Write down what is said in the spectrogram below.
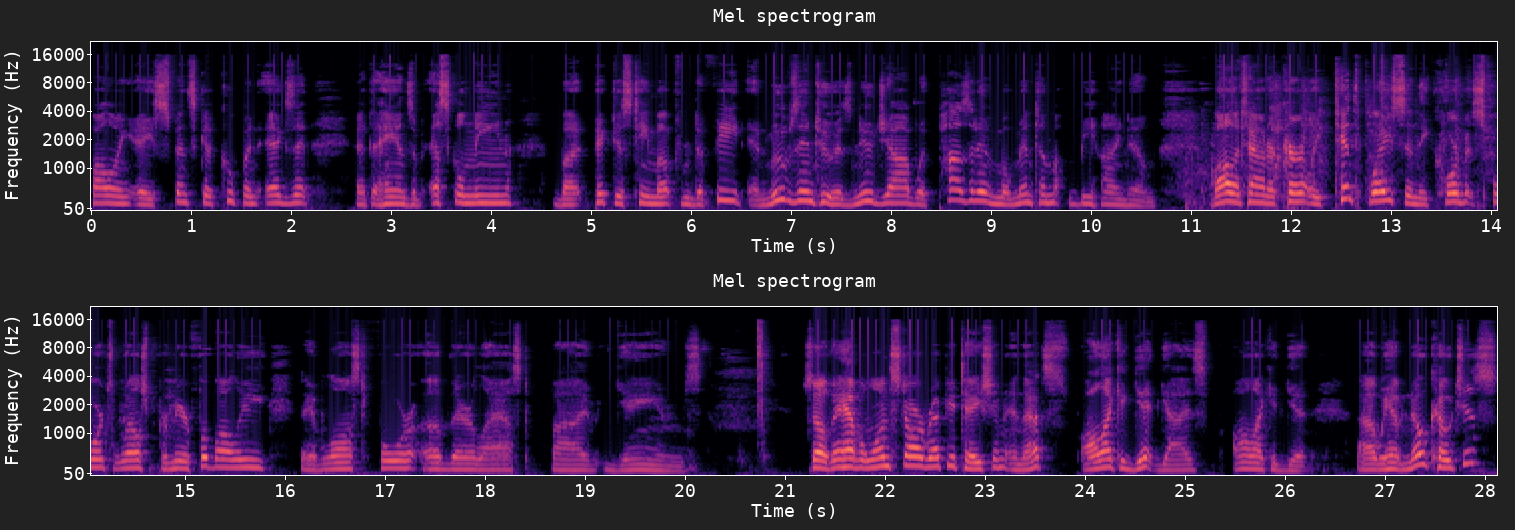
following a Svenska Cupen exit at the hands of Eskilmeen, but picked his team up from defeat and moves into his new job with positive momentum behind him. Bala Town are currently 10th place in the Corbett Sports Welsh Premier Football League. They have lost four of their last five games. So they have a one star reputation, and that's all I could get, guys. All I could get. Uh, we have no coaches.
